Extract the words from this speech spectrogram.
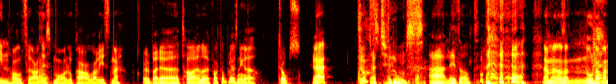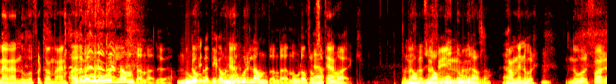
innhold fra de små lokalavisene. Jeg vil bare ta en faktaopplysning. Troms. Ja, Troms? Det er Troms, ærlig talt. Nei, men altså, Nordlandet mener jeg nord for Trondheim. Ah, er det med Nordlandene, du? Nord... Gamle, de gamle Ja. Nordlandene. Nordland, Troms og Ja. Finnmark. Land, land i nord, altså. Ja. Land i nord. Nord for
